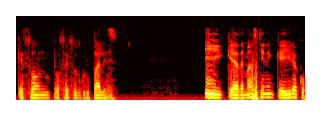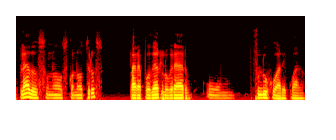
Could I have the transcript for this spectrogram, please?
que son procesos grupales, y que además tienen que ir acoplados unos con otros para poder lograr un flujo adecuado.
